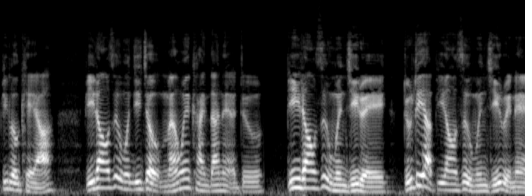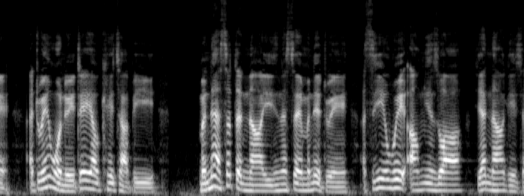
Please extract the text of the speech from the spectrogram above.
ပြုလုပ်ခဲ့ရာပြည်ထောင်စုဝန်ကြီးချုပ်မန်းဝင်းခိုင်တန်းနဲ့အတူပြည်ထောင်စုဝန်ကြီးတွေဒုတိယပြည်ထောင်စုဝန်ကြီးတွေနဲ့အတွင်းဝန်တွေတက်ရောက်ခဲ့ကြပြီး မနက်7:20နာရီ20မိနစ်တွင်အစည်းအဝေးအောင်မြင်စွာရပ်နားခဲ့ကြ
